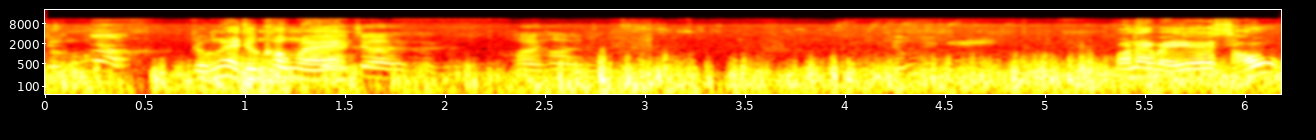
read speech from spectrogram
trứng nhá Trứng này trứng không này. Chơi chơi. Hơi hơi trứng. Con này phải 6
